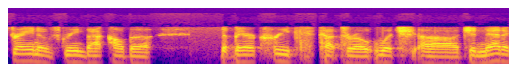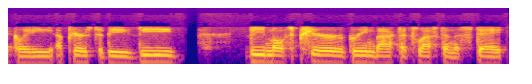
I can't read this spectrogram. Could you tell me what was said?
strain of greenback called the the Bear Creek cutthroat, which uh, genetically appears to be the the most pure greenback that's left in the state.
